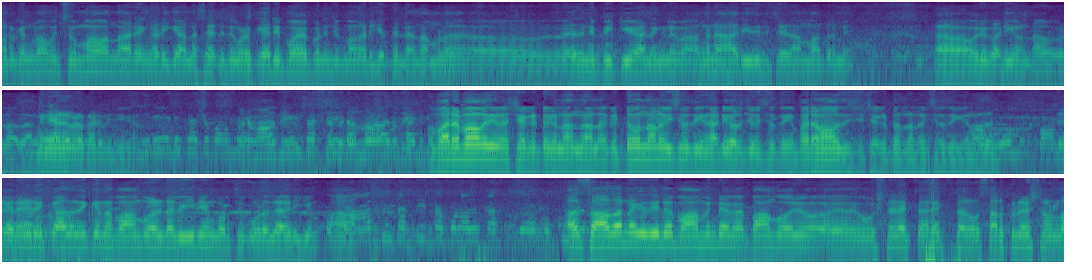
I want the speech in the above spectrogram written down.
മുരുകൻ പാമ്പ് ചുമ്മാ വന്ന ആരെയും കടിക്കാറില്ല. ശരീരത്തിൽ കൂടെ കയറിപ്പോയപ്പോഴും ചുമ്മാ കടിക്കത്തില്ല. നമ്മൾ വേദനിപ്പിക്കുകയോ അല്ലെങ്കിൽ അങ്ങനെ ആ രീതിയിൽ ചെയ്താൽ മാത്രമേ ഒരു കടി ഉണ്ടാവുകയുള്ളൂ അത് അങ്ങനെയാണ് ഇവിടെ കടിപ്പിച്ചിരിക്കുന്നത് പരമാവധി ശിക്ഷ കിട്ടുമെന്നാണ് കിട്ടുമെന്നാണ് വിശ്വസിക്കുന്നത്. അടിയുറച്ച് വിശ്വസിക്കുന്നത്. പരമാവധി ശിക്ഷ കിട്ടുമെന്നാണ് വിശ്വസിക്കുന്നത്. വില എടുക്കാതെ നിൽക്കുന്ന പാമ്പുകളുടെ വീര്യം കുറച്ച് കൂടുതലായിരിക്കും. അത് സാധാരണഗതിയിൽ പാമ്പിന്റെ പാമ്പ് ഒരു ഉഷ്ണരക്ത രക്ത സർക്കുലേഷൻ ഉള്ള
